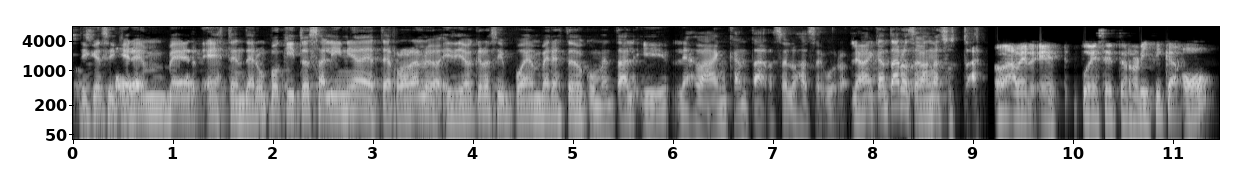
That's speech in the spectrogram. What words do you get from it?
Así que si quieren ver, extender un poquito esa línea de terror a lo idiocracia, pueden ver este documental y les va a encantar, se los aseguro. ¿Les va a encantar o se van a asustar? A ver, puede ser terrorífica o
